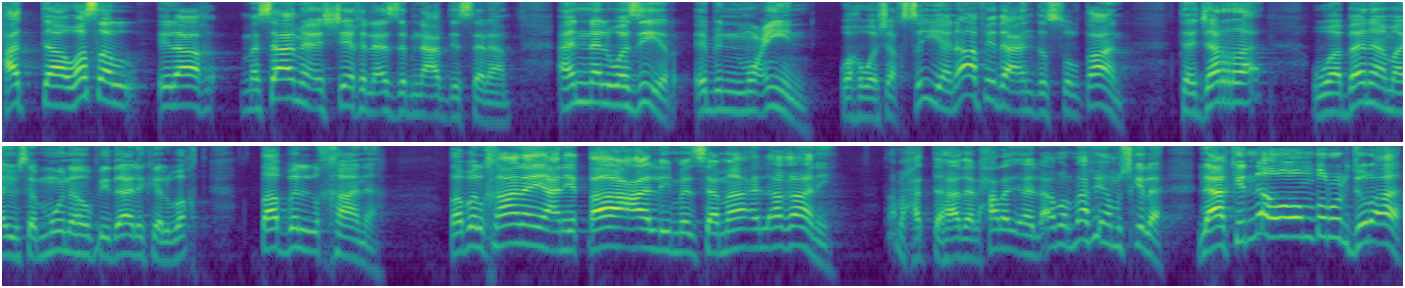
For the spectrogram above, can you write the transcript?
حتى وصل إلى مسامع الشيخ العز بن عبد السلام أن الوزير ابن معين وهو شخصية نافذة عند السلطان تجرأ وبنى ما يسمونه في ذلك الوقت طبل خانة. طبل خانة يعني قاعة لسماع الأغاني. طبعا حتى هذا الحرج الأمر ما فيها مشكلة. لكنه انظروا الجرأة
